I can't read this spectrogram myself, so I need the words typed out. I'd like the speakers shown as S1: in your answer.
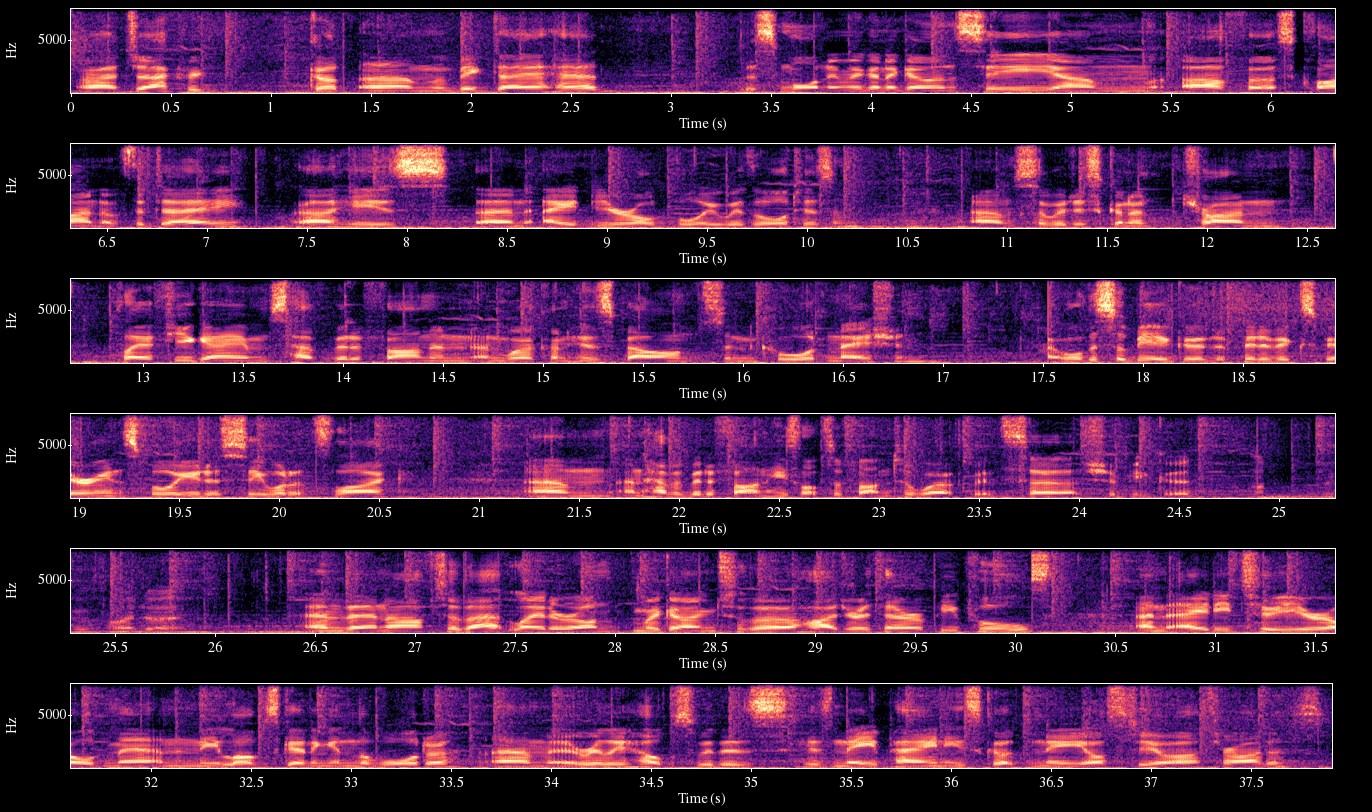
S1: All right, Jack, we've got um, a big day ahead. This morning we're going to go and see um, our first client of the day. Uh, he's an eight-year-old boy with autism. Um, so we're just going to try and play a few games, have a bit of fun and, and work on his balance and coordination. Uh, well, this will be a good bit of experience for you to see what it's like um, and have a bit of fun. He's lots of fun to work with, so that should be good.
S2: Looking forward to it.
S1: And then after that, later on, we're going to the hydrotherapy pools. An 82 year old man and he loves getting in the water. Um, it really helps with his, his knee pain. He's got knee osteoarthritis.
